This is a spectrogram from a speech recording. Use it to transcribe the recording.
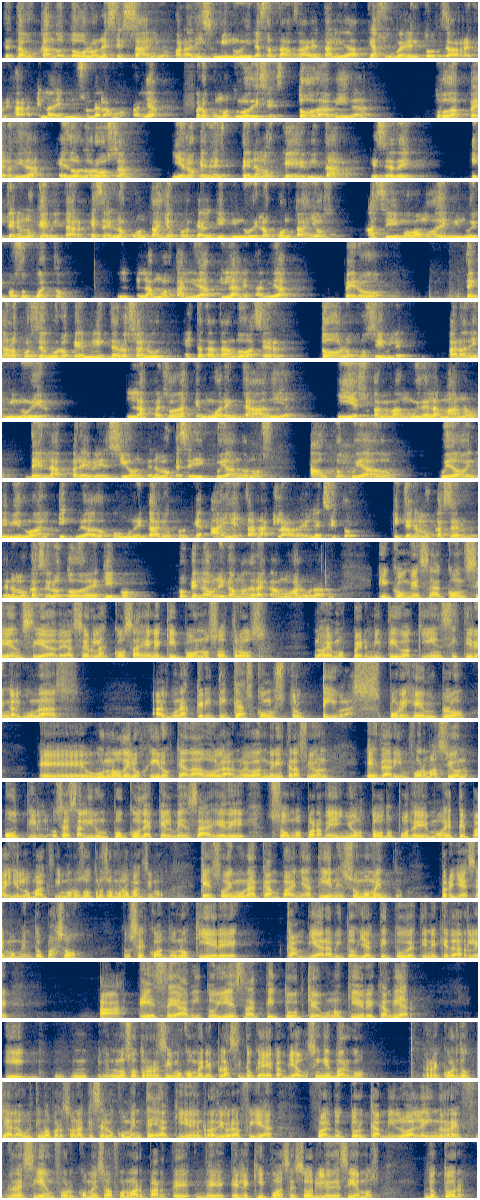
se está buscando todo lo necesario para disminuir esa tasa de letalidad que a su vez entonces se va a reflejar en la disminución de la mortalidad. Pero como tú lo dices, toda vida, toda pérdida es dolorosa y es lo que tenemos que evitar que se dé y tenemos que evitar que se den los contagios, porque al disminuir los contagios, así mismo vamos a disminuir, por supuesto, la mortalidad y la letalidad. Pero ténganlo por seguro que el Ministerio de Salud está tratando de hacer todo lo posible para disminuir las personas que mueren cada día. Y eso también va muy de la mano de la prevención. Tenemos que seguir cuidándonos, autocuidado, cuidado individual y cuidado comunitario, porque ahí está la clave del éxito y tenemos que hacerlo, tenemos que hacerlo todo en equipo porque es la única manera que vamos a lograrlo. Y con esa conciencia de hacer las cosas en equipo, nosotros nos hemos permitido aquí insistir en algunas, algunas críticas constructivas. Por ejemplo, eh, uno de los giros que ha dado la nueva administración es dar información útil, o sea, salir un poco de aquel mensaje de somos parameños, todos podemos, este país es lo máximo, nosotros somos lo máximo, que eso en una campaña tiene su momento pero ya ese momento pasó. Entonces, cuando uno quiere cambiar hábitos y actitudes, tiene que darle a ese hábito y esa actitud que uno quiere cambiar. Y nosotros recibimos con beneplácito que haya cambiado. Sin embargo, recuerdo que a la última persona que se lo comenté aquí en radiografía fue al doctor Camilo Alain, recién comenzó a formar parte del equipo asesor y le decíamos, doctor,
